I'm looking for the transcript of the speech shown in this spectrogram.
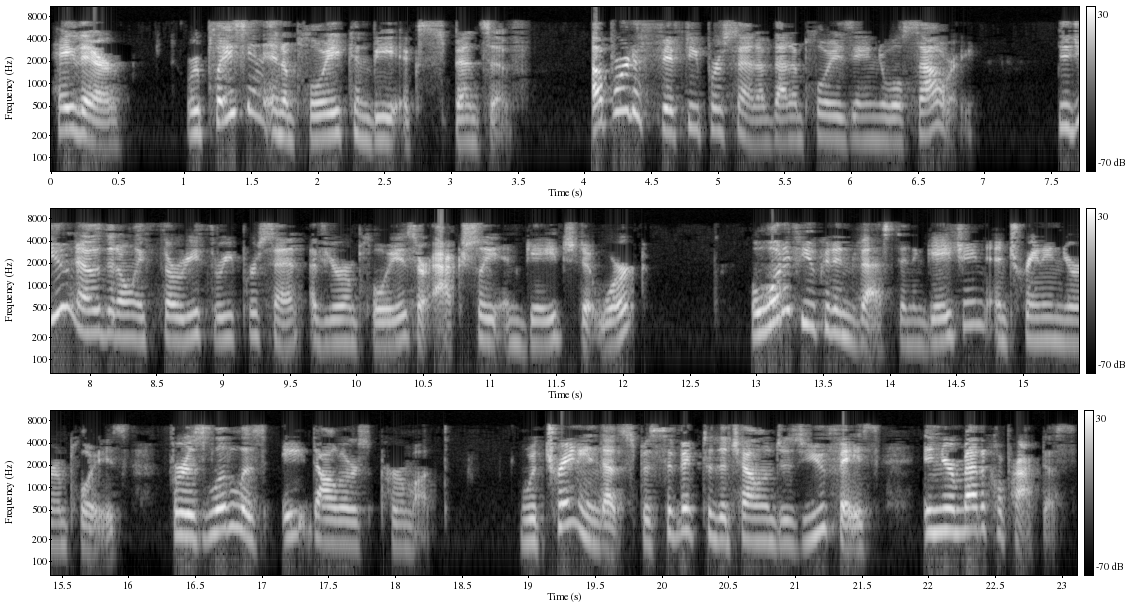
Hey there. Replacing an employee can be expensive, upward of 50% of that employee's annual salary. Did you know that only 33% of your employees are actually engaged at work? Well, what if you could invest in engaging and training your employees for as little as $8 per month with training that's specific to the challenges you face in your medical practice,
